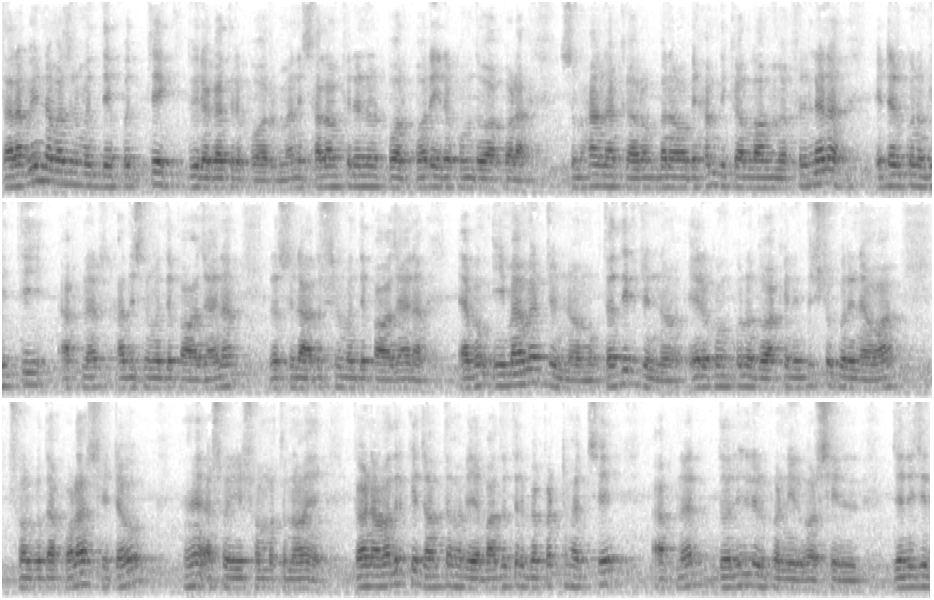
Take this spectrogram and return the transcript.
তারাবির নামাজের মধ্যে প্রত্যেক দুই রাগাতের পর মানে সালাম ফিরানোর পর পর এরকম দোয়া পড়া, সুবহানাকা এটার কোনো ভিত্তি আপনার হাদিসের মধ্যে পাওয়া যায় না, রাসূলের আদর্শের মধ্যে পাওয়া যায় না এবং ইমামের জন্য, মুক্তাদির জন্য এরকম কোনো দোয়াকে নির্দিষ্ট করে নেওয়া, সর্বদা পড়া সেটাও হ্যাঁ আসলে সম্মত নয়। কারণ আমাদেরকে জানতে হবে আবাদতের ব্যাপারটা হচ্ছে আপনার দলিলের উপর নির্ভরশীল, যে নিজের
